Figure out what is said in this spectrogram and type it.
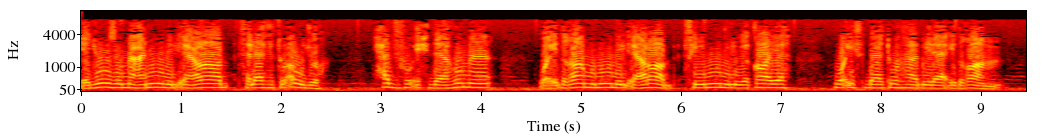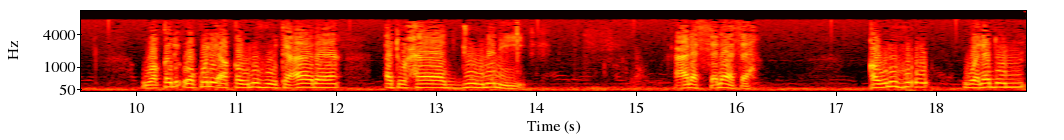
يجوز مع نون الإعراب ثلاثة أوجه حذف إحداهما وإدغام نون الإعراب في نون الوقاية وإثباتها بلا إدغام. وقرئ قوله تعالى أتحاجونني على الثلاثة. قوله ولد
